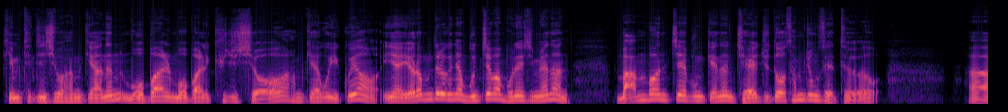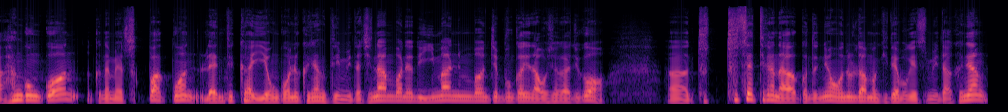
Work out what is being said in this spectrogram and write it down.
김태진 씨와 함께하는 모발 모발 퀴즈쇼 함께하고 있고요. 예 여러분들 그냥 문자만 보내시면은 만 번째 분께는 제주도 3종 세트 아, 항공권, 그 다음에 숙박권, 렌트카 이용권을 그냥 드립니다. 지난번에도 2만 번째 분까지 나오셔가지고, 어, two, two 세트가 나왔거든요. 오늘도 한번 기대해 보겠습니다. 그냥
